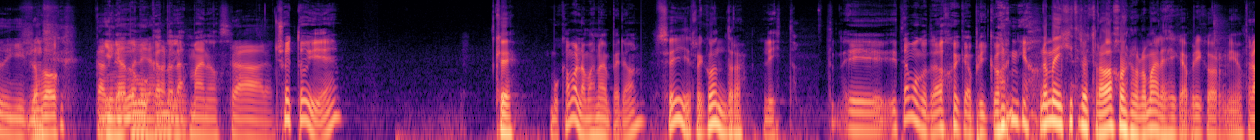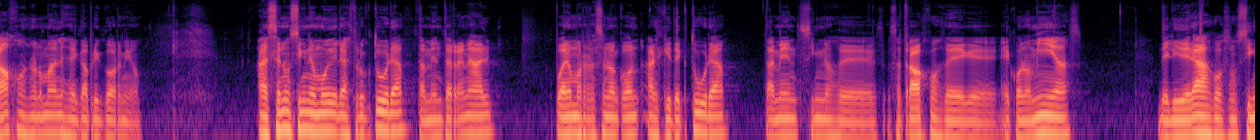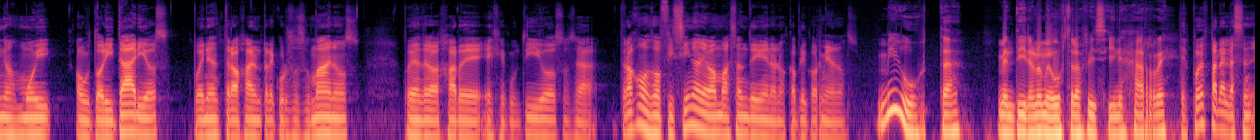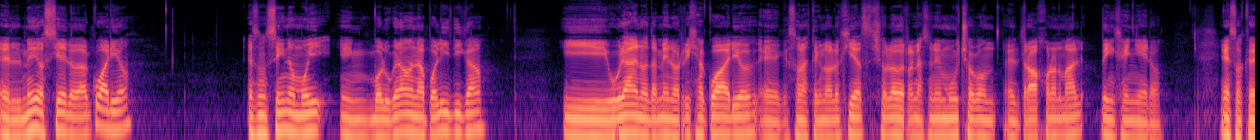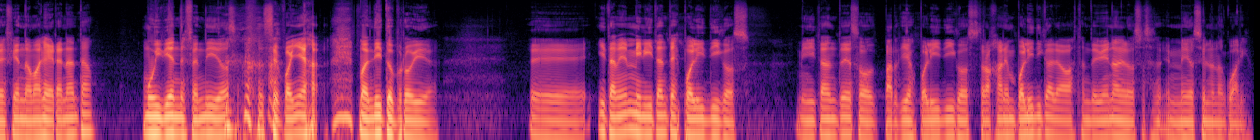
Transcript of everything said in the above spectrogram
y los dos Y los caminando. dos en buscando la las manos. Claro. Yo estoy, ¿eh? ¿Qué? ¿Buscamos la mano de Perón? Sí, recontra. Listo. Eh, Estamos con trabajo de Capricornio. No me dijiste los trabajos normales de Capricornio. Trabajos normales de Capricornio. Al ser un signo muy de la estructura, también terrenal, podemos relacionar con arquitectura, también signos de, o sea, trabajos de eh, economías, de liderazgo, son signos muy autoritarios, podrían trabajar en recursos humanos, podrían trabajar de ejecutivos, o sea, trabajos de oficina le van bastante bien a los capricornianos. Me gusta. Mentira, no me gusta la oficina, arre. Después para el medio cielo de Acuario, es un signo muy involucrado en la política y Urano también lo rige Acuario, eh, que son las tecnologías. Yo lo relacioné mucho con el trabajo normal de ingeniero. Esos que defienda más la granata, muy bien defendidos, se ponía maldito pro vida. Eh, y también militantes políticos, militantes o partidos políticos, trabajar en política le va bastante bien a los en medio cielo en Acuario.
